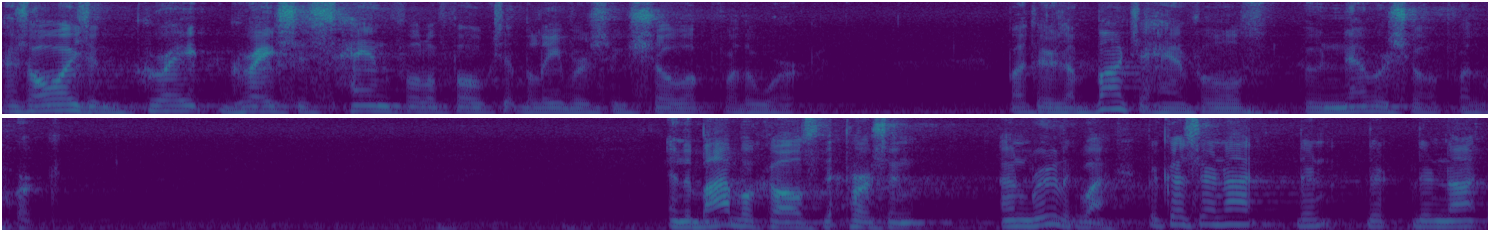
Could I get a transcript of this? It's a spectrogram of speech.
There's always a great, gracious handful of folks at believers who show up for the work. But there's a bunch of handfuls who never show up for the work. And the Bible calls that person unruly. Why? Because they're not, they're, they're, they're not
